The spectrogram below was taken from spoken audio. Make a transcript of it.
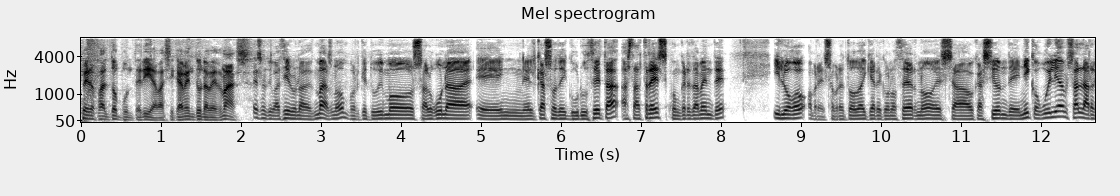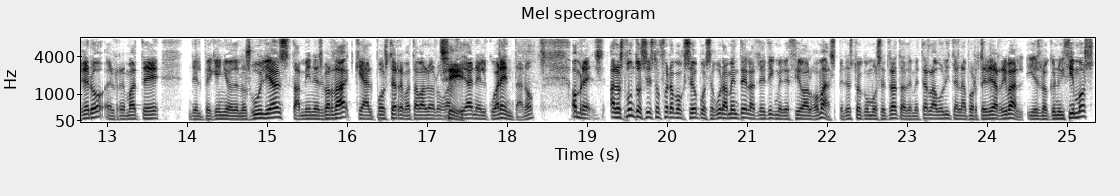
pero faltó puntería, básicamente, una vez más. Eso te iba a decir una vez más, ¿no? Porque tuvimos alguna eh, en el caso de Guruceta, hasta tres concretamente. Y luego, hombre, sobre todo hay que reconocer ¿no? esa ocasión de Nico Williams al larguero, el remate del pequeño de los Williams. También es verdad que al poste remataba Sí. García en el 40, ¿no? Hombre, a los puntos, si esto fuera boxeo, pues seguramente el Athletic mereció algo más. Pero esto, como se trata de meter la bolita en la portería rival y es lo que no hicimos,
